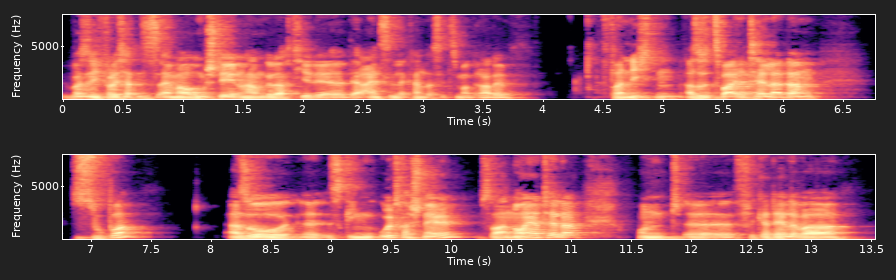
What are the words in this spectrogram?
weiß nicht, vielleicht hatten sie es einmal rumstehen und haben gedacht, hier, der, der Einzelne kann das jetzt mal gerade vernichten. Also der zweite Teller dann super. Also äh, es ging ultra schnell. Es war ein neuer Teller und äh, Frikadelle war,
